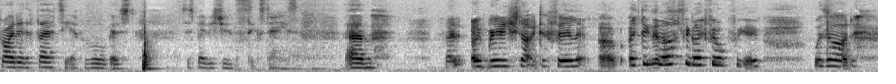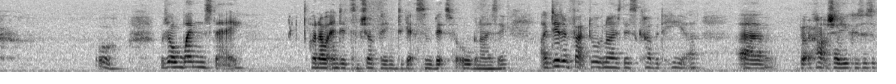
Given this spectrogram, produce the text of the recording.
Friday the 30th of August. So this baby's due in six days. Um, and I'm really starting to feel it. Um, I think the last thing I filmed for you was on, oh, was on Wednesday when I ended some shopping to get some bits for organising. I did in fact organise this cupboard here, um, but I can't show you because there's a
